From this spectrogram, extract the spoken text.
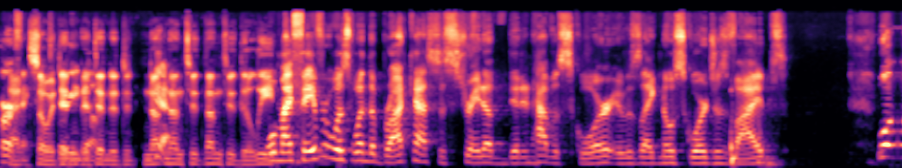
Perfect. and so it didn't. It didn't. It did none, Yeah. none to none to delete. Well, my favorite was when the broadcast just straight up didn't have a score. It was like no score, just vibes. Well,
